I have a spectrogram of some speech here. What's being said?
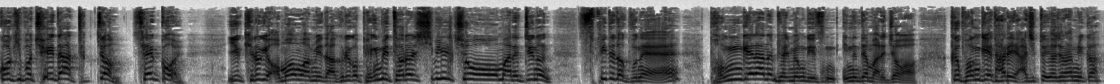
골키퍼 최다 득점, 3골, 이 기록이 어마어마합니다. 그리고 100m를 11초 만에 뛰는 스피드 덕분에 번개라는 별명도 있, 는데 말이죠. 그 번개의 다리 아직도 여전합니까?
